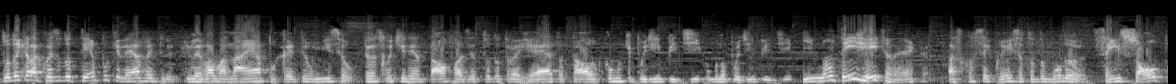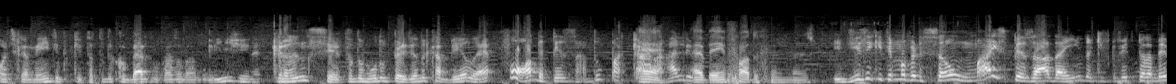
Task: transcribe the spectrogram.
Toda aquela coisa do tempo que leva entre que levava na época entre um míssil transcontinental fazer todo o trajeto tal, como que podia impedir, como não podia impedir. E não tem jeito, né, cara? As consequências, todo mundo sem sol praticamente, porque tá tudo coberto por causa da origem, né? Câncer, todo mundo perdendo cabelo, é foda, é pesado pra caralho. É, é bem foda o filme mesmo. E dizem que tem uma versão mais pesada ainda que foi feita pela BBC.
